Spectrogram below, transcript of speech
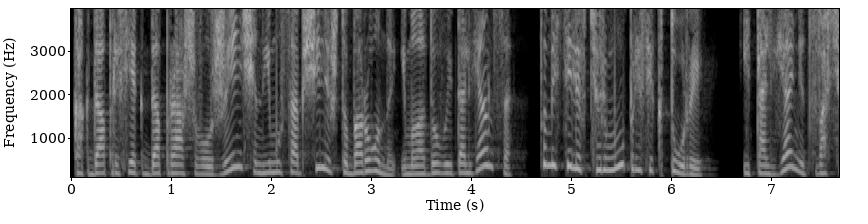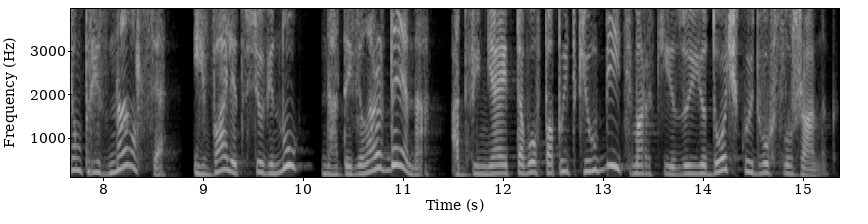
Когда префект допрашивал женщин, ему сообщили, что барона и молодого итальянца поместили в тюрьму префектуры. Итальянец во всем признался и валит всю вину на де Вилардена, обвиняет того в попытке убить маркизу, ее дочку и двух служанок.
